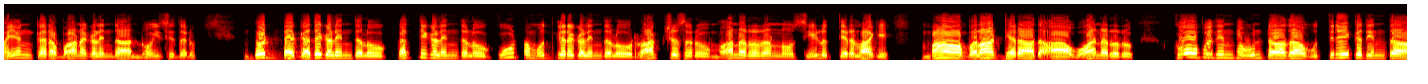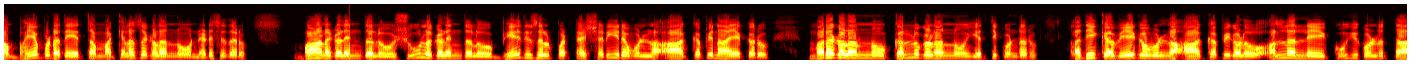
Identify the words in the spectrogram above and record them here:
ಭಯಂಕರ ಬಾಣಗಳಿಂದ ನೋಯಿಸಿದರು. ದೊಡ್ಡ ಗದೆಗಳಿಂದಲೂ ಕತ್ತಿಗಳಿಂದಲೂ ಕೂಟ ಮುದ್ಗರಗಳಿಂದಲೂ ರಾಕ್ಷಸರು ವಾನರರನ್ನು ಸೀಳುತ್ತಿರಲಾಗಿ ಮಹಾಬಲಾಢ್ಯರಾದ ಆ ವಾನರರು ಕೋಪದಿಂದ ಉಂಟಾದ, ಉದ್ರೇಕದಿಂದ ಭಯಪಡದೆ ತಮ್ಮ ಕೆಲಸಗಳನ್ನು ನಡೆಸಿದರು. ಬಾಣಗಳಿಂದಲೂ ಶೂಲಗಳಿಂದಲೂ ಭೇದಿಸಲ್ಪಟ್ಟ ಶರೀರವುಳ್ಳ ಆ ಕಪಿನಾಯಕರು ಮರಗಳನ್ನು, ಕಲ್ಲುಗಳನ್ನು ಎತ್ತಿಕೊಂಡರು. ಅಧಿಕ ವೇಗವುಳ್ಳ ಆ ಕಪಿಗಳು ಅಲ್ಲಲ್ಲೇ ಕೂಗಿಕೊಳ್ಳುತ್ತಾ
